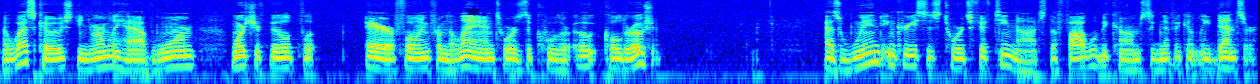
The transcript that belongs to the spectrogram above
The west coast, you normally have warm, moisture filled fl- air flowing from the land towards the cooler, colder ocean. As wind increases towards 15 knots, the fog will become significantly denser.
